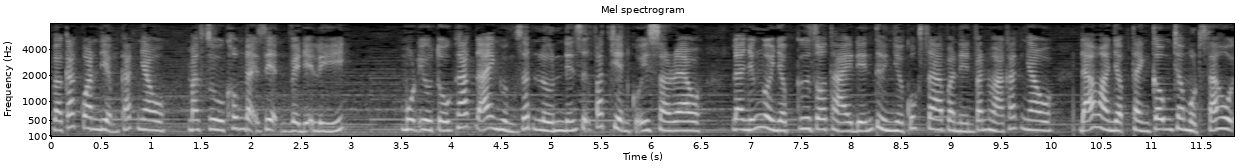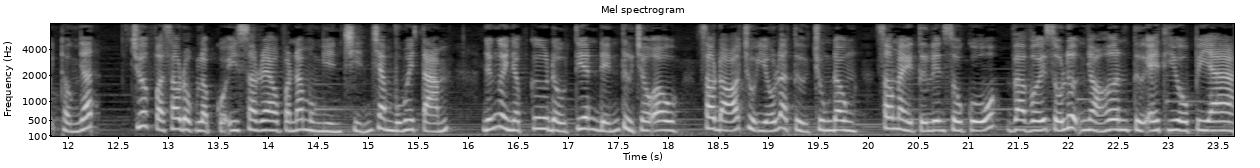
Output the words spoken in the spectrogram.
và các quan điểm khác nhau, mặc dù không đại diện về địa lý. Một yếu tố khác đã ảnh hưởng rất lớn đến sự phát triển của Israel là những người nhập cư Do Thái đến từ nhiều quốc gia và nền văn hóa khác nhau đã hòa nhập thành công trong một xã hội thống nhất. Trước và sau độc lập của Israel vào năm 1948, những người nhập cư đầu tiên đến từ châu Âu, sau đó chủ yếu là từ Trung Đông, sau này từ Liên Xô cũ và với số lượng nhỏ hơn từ Ethiopia.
